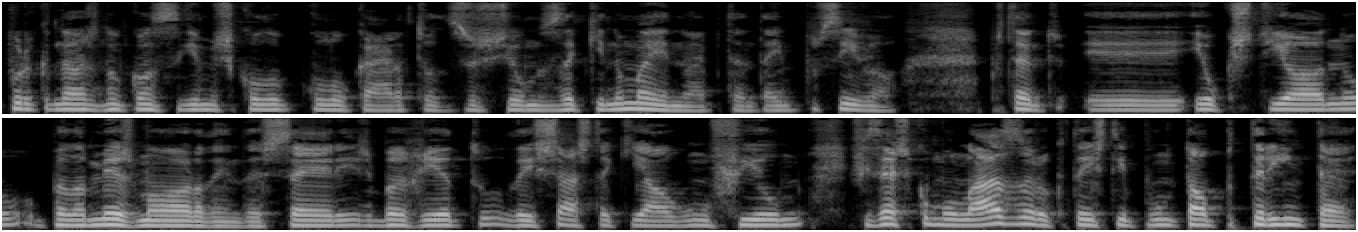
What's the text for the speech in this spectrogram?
porque nós não conseguimos colo colocar todos os filmes aqui no meio, não é? Portanto, é impossível. Portanto, eh, eu questiono, pela mesma ordem das séries, Barreto, deixaste aqui algum filme, fizeste como o Lázaro, que tens tipo um top 30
